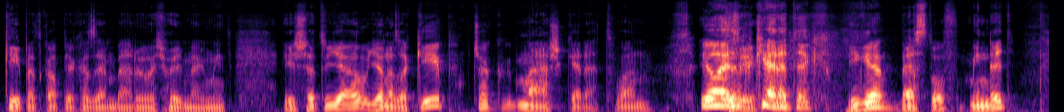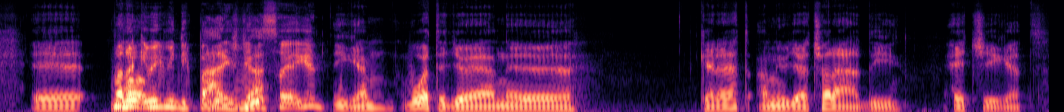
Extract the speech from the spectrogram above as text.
képet kapjak az emberről, hogy hogy meg mint. És hát ugye ugyanaz a kép, csak más keret van. Ja, ezek a keretek. Igen, best of, mindegy. Van, vo- aki még mindig Párizs gyászolja, igen. Igen, volt egy olyan keret, ami ugye a családi egységet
